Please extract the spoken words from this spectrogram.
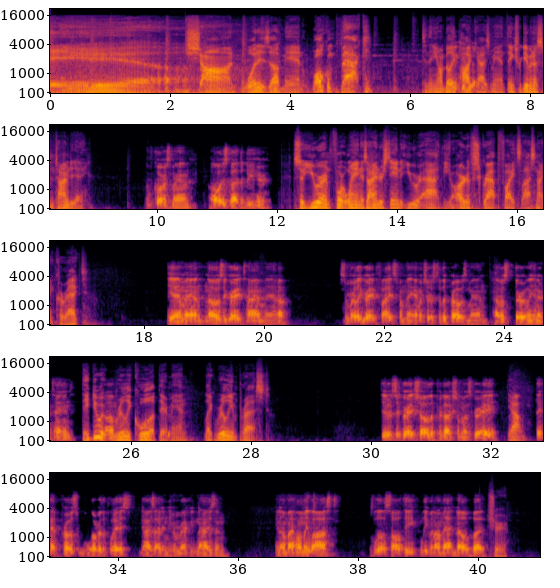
Yeah. Sean, what is up, man? Welcome back to the Neon Belly Thank you, podcast, guys. man. Thanks for giving us some time today. Of course, man. Always glad to be here. So you were in Fort Wayne, as I understand it. You were at the Art of Scrap fights last night, correct? Yeah, man. No, it was a great time, man. I, some really great fights from the amateurs to the pros, man. I was thoroughly entertained. They do it Um, really cool up there, man. Like really impressed. Dude, it's a great show. The production was great. Yeah. Um, they had pros from all over the place, guys I didn't even recognize. And, you know, my homie lost. Was a little salty leaving on that note, but Sure,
